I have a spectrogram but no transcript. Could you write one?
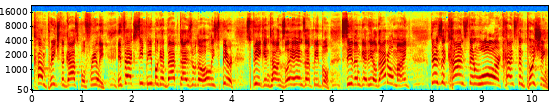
Come, preach the gospel freely. In fact, see people get baptized with the Holy Spirit, speak in tongues, lay hands on people, see them get healed. I don't mind. There's a constant war, constant pushing.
